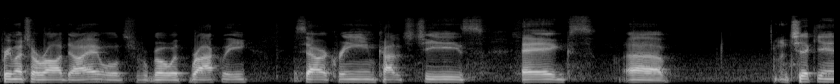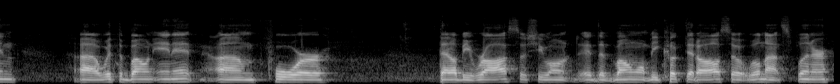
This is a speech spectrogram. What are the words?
pretty much a raw diet. We'll, we'll go with broccoli, sour cream, cottage cheese, eggs, uh, chicken uh, with the bone in it um, for that'll be raw, so she won't the bone won't be cooked at all, so it will not splinter.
